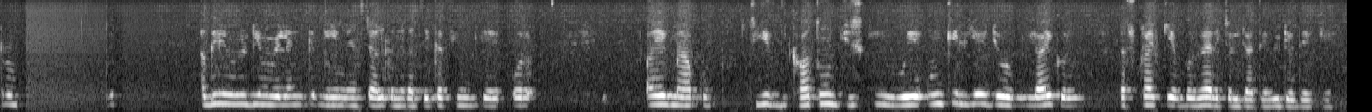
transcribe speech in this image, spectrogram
इंट्रो अगली वीडियो में मिलेंगे मीम इंस्टॉल करने का तरीका सीखेंगे और एक मैं आपको चीज़ दिखाता हूँ जिसकी वे उनके लिए जो लाइक और सब्सक्राइब किए बगैर चल जाते हैं वीडियो देख के।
